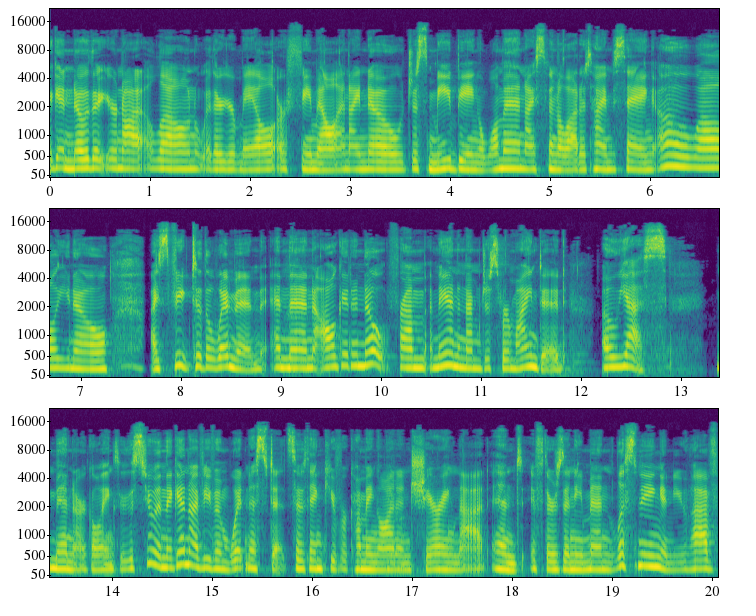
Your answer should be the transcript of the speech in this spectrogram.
again, know that you're not alone, whether you're male or female. And I know just me being a woman, I spend a lot of time saying, oh, well, you know, I speak to the women. And then I'll get a note from a man, and I'm just reminded, oh, yes men are going through this too. And again, I've even witnessed it. So thank you for coming on and sharing that. And if there's any men listening and you have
